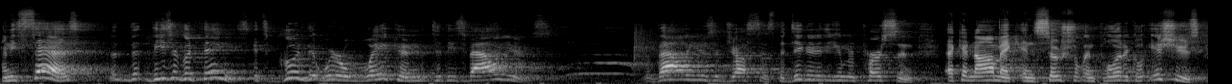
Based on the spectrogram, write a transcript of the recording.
And he says that these are good things. It's good that we're awakened to these values the values of justice, the dignity of the human person, economic and social and political issues.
